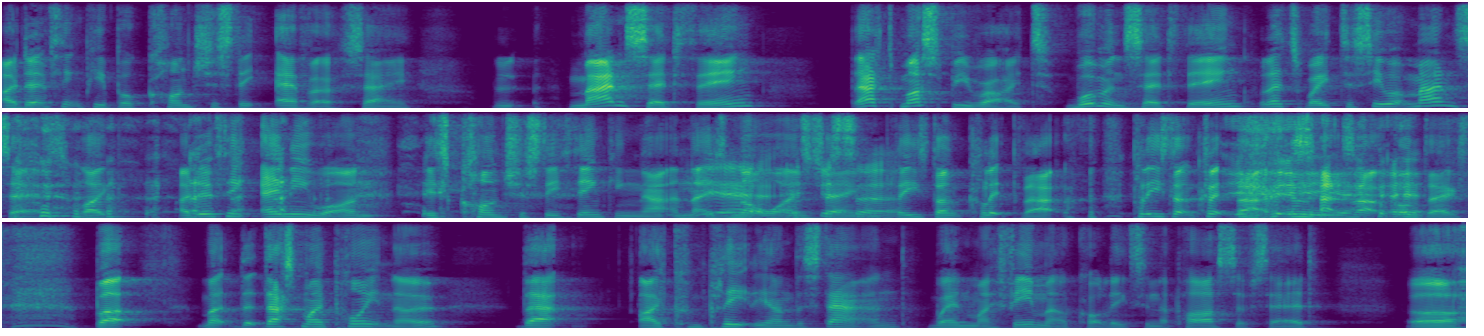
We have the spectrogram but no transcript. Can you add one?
I don't think people consciously ever say, "Man said thing." That must be right. Woman said thing. Let's wait to see what man says. Like, I don't think anyone is consciously thinking that, and that is Yeah, not what I'm saying. a- Please don't clip that. Please don't clip that because that's out of context. But but th- that's my point, though. That I completely understand when my female colleagues in the past have said, "Oh,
